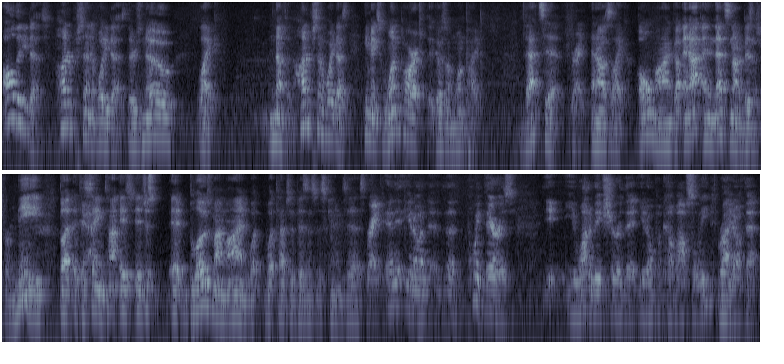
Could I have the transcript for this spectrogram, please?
all that he does, hundred percent of what he does. There's no like nothing. Hundred percent of what he does. He makes one part that goes on one pipe. That's it. Right. And I was like, oh my god. And I and that's not a business for me, but at the Yeah. same time, it's it just it blows my mind what what types of businesses can exist. Right, and it, you know, and the point there is, you, you wanna make sure that you don't become obsolete. Right. You know, if that.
